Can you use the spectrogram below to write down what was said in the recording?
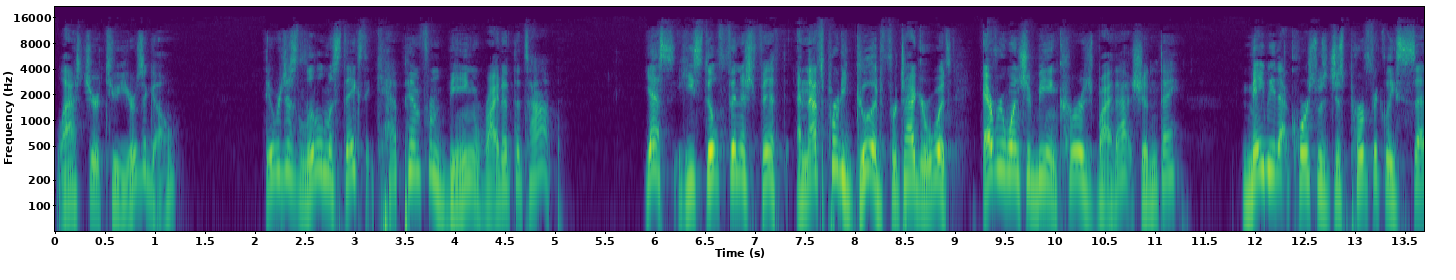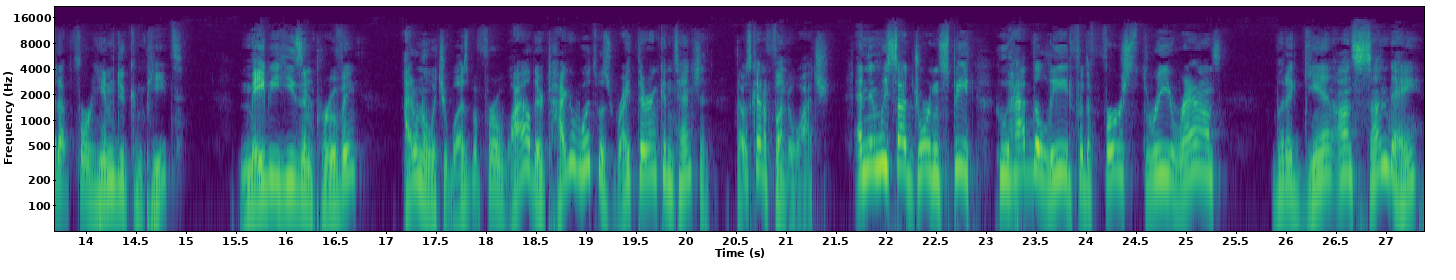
last year, two years ago. They were just little mistakes that kept him from being right at the top. Yes, he still finished fifth, and that's pretty good for Tiger Woods. Everyone should be encouraged by that, shouldn't they? Maybe that course was just perfectly set up for him to compete. Maybe he's improving. I don't know which it was, but for a while there, Tiger Woods was right there in contention. That was kind of fun to watch. And then we saw Jordan Spieth, who had the lead for the first three rounds, but again on Sunday,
